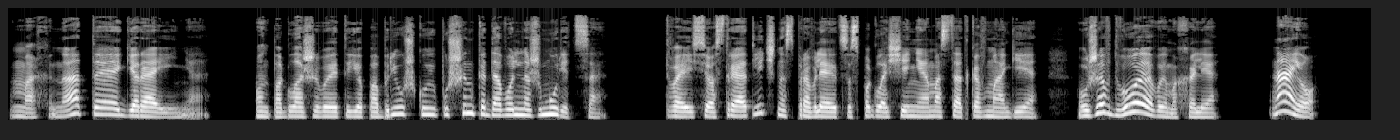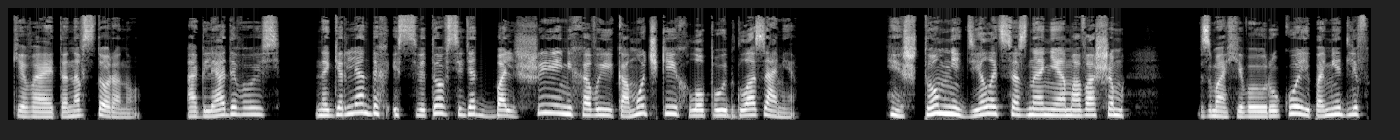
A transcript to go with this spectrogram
Мохнатая героиня. Он поглаживает ее по брюшку, и Пушинка довольно жмурится. Твои сестры отлично справляются с поглощением остатков магии. Уже вдвое вымахали. «Наю!» — кивает она в сторону. Оглядываюсь. На гирляндах из цветов сидят большие меховые комочки и хлопают глазами. «И что мне делать с сознанием о вашем...» Взмахиваю рукой и, помедлив,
